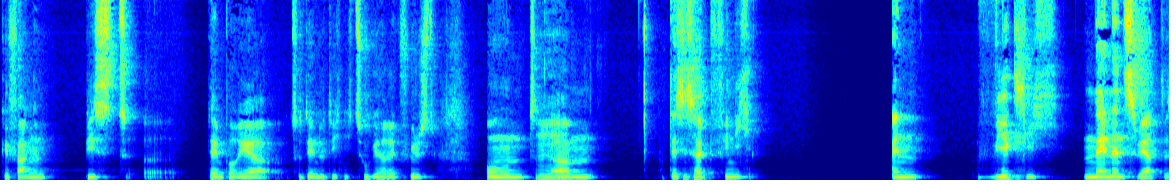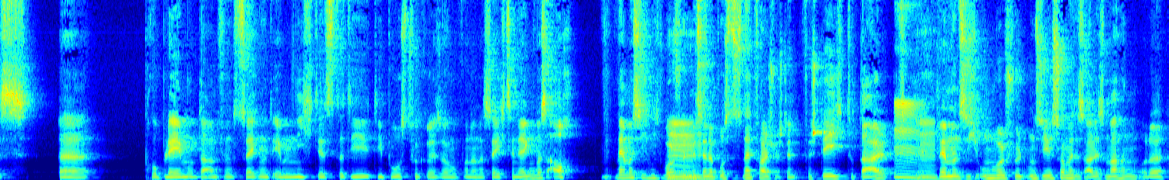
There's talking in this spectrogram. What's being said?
gefangen bist, äh, temporär, zu dem du dich nicht zugehörig fühlst. Und ähm, das ist halt, finde ich, ein wirklich nennenswertes äh, Problem unter Anführungszeichen und eben nicht jetzt da die, die Brustvergrößerung von einer 16-Jährigen, was auch wenn man sich nicht wohlfühlt mit seiner Brust, ist nicht falsch verstehen. Verstehe ich total. Wenn man sich unwohl fühlt, unsicher, soll man das alles machen oder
